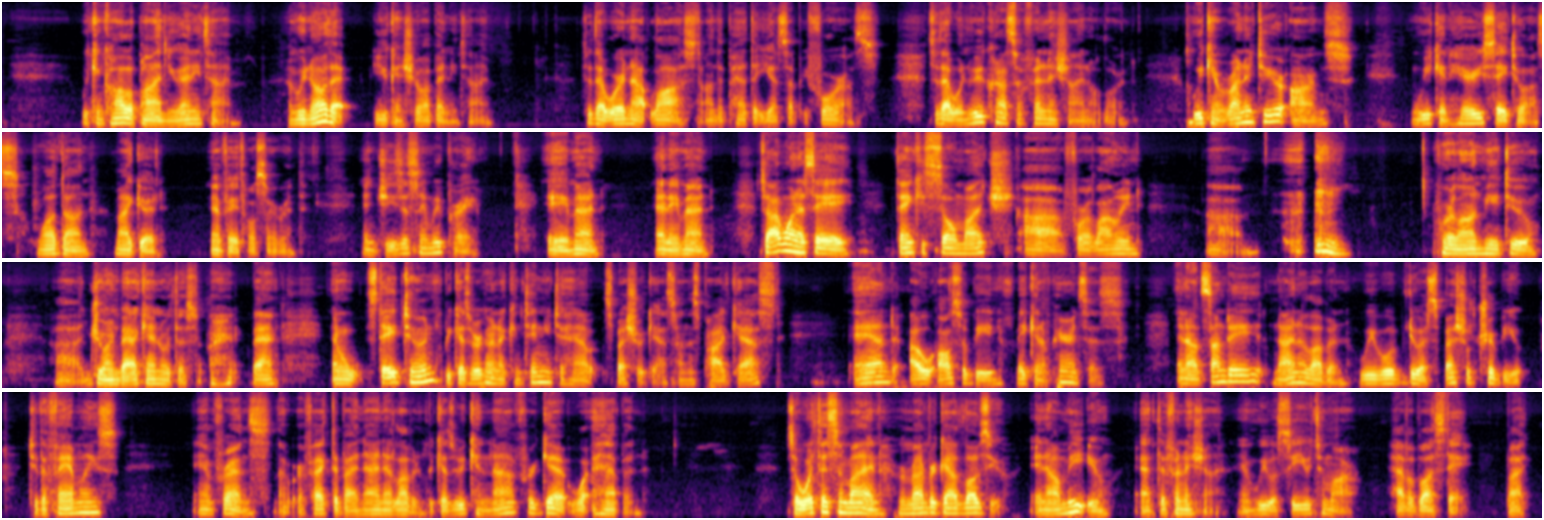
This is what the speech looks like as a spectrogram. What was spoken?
we can call upon you anytime. And we know that you can show up anytime. So that we're not lost on the path that you have set before us. So that when we cross the finish line, oh Lord, we can run into your arms. We can hear you say to us, Well done, my good and faithful servant. In Jesus' name we pray. Amen and amen. So I want to say thank you so much uh, for allowing um, for allowing me to uh, join back in with this back. And stay tuned because we're going to continue to have special guests on this podcast. And I will also be making appearances. And on Sunday, 9 11, we will do a special tribute to the families and friends that were affected by 9 11 because we cannot forget what happened. So, with this in mind, remember God loves you, and I'll meet you at the finish line, and we will see you tomorrow. Have a blessed day. Bye.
